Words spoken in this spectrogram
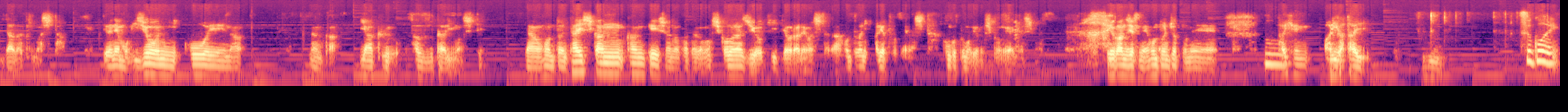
いただきました。っていうね、もう非常に光栄な、なんか、役を授かりまして、いや、本当に大使館関係者の方がもしこのラジオを聞いておられましたら、本当にありがとうございました。今後ともよろしくお願いいたします。っていう感じですね。本当にちょっとね、うん大変ありがたい。うん、すごい。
